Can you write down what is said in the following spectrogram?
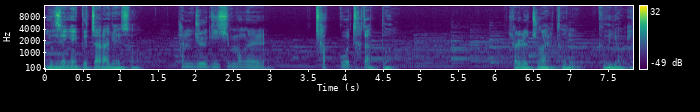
인생의 끝자락에서 한 줄기 희망을 찾고 찾았던 혈류증 앓던 그 여인.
